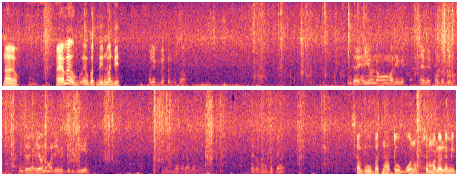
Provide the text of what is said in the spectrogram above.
Na ano? Ay, may ug- ugat din man din. Ano yung better na? Hindi ayaw ng malimit. Ay may punta duro. Hindi ayaw ng malimit biligin. Yan yung halaman yan. Tagagubat yan ah. Sa gubat na tubo, ano? Sa malalamig.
